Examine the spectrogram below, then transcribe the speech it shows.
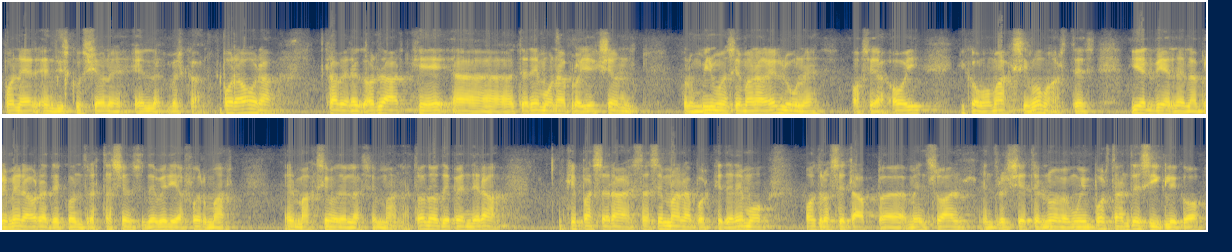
poner en discusión el mercado. Por ahora, cabe recordar que uh, tenemos una proyección con un mínimo semanal el lunes, o sea, hoy y como máximo martes, y el viernes la primera hora de contratación se debería formar el máximo de la semana. Todo dependerá qué pasará esta semana porque tenemos otro setup eh, mensual entre el 7 y el 9 muy importante, cíclico.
